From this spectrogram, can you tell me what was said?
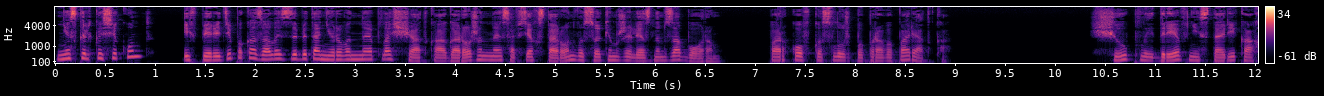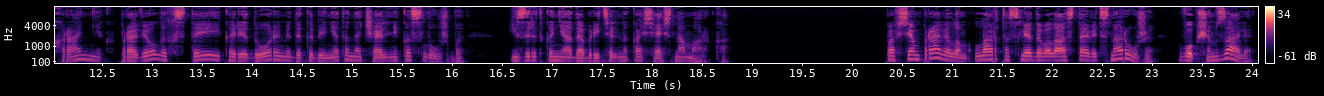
Несколько секунд, и впереди показалась забетонированная площадка, огороженная со всех сторон высоким железным забором. Парковка службы правопорядка. Щуплый древний старик-охранник провел их с Теей коридорами до кабинета начальника службы, изредка неодобрительно косясь на Марка. По всем правилам, Ларта следовало оставить снаружи, в общем зале,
